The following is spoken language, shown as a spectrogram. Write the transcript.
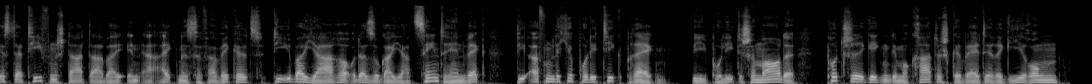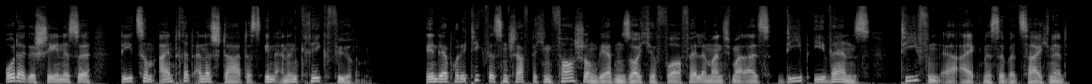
ist der Tiefenstaat dabei in Ereignisse verwickelt, die über Jahre oder sogar Jahrzehnte hinweg die öffentliche Politik prägen, wie politische Morde, Putsche gegen demokratisch gewählte Regierungen oder Geschehnisse, die zum Eintritt eines Staates in einen Krieg führen. In der politikwissenschaftlichen Forschung werden solche Vorfälle manchmal als Deep Events (Tiefenereignisse) bezeichnet,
